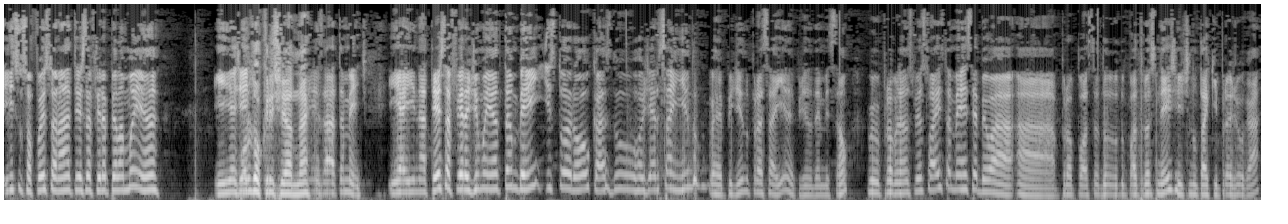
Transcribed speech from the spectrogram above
isso só foi estourar na terça-feira pela manhã. E a gente... do Cristiano, né? Exatamente. E aí na terça-feira de manhã também estourou o caso do Rogério saindo, é, pedindo para sair, né, pedindo demissão por problemas pessoais. Também recebeu a, a proposta do, do a gente não está aqui para julgar.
